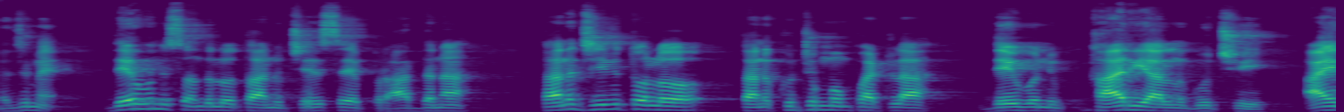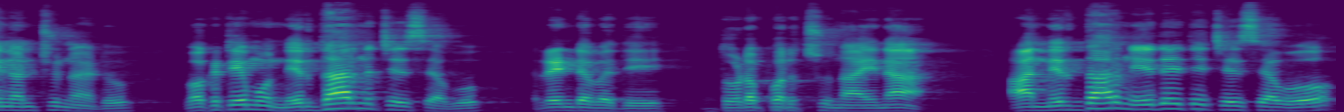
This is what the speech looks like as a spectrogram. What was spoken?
నిజమే. దేవుని సందులో తాను చేసే ప్రార్థన తన జీవితంలో తన కుటుంబం పట్ల దేవుని కార్యాలను గూర్చి ఆయన అంటున్నాడు. ఒకటేమో నిర్ధారణ చేశావు. రెండవది దృఢపరచు నాయన. ఆ నిర్ధారణ ఏదైతే చేశావో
